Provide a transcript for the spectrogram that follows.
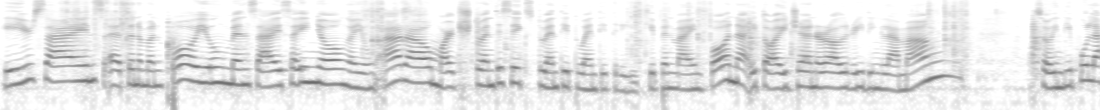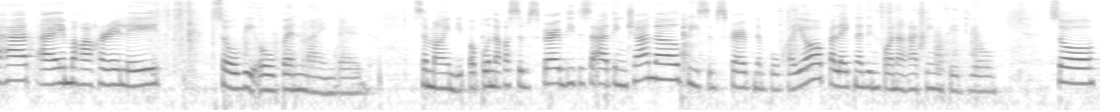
Air signs, eto naman po yung mensahe sa inyo ngayong araw, March 26, 2023. Keep in mind po na ito ay general reading lamang. So, hindi po lahat ay makaka-relate. So, be open-minded. Sa mga hindi pa po nakasubscribe dito sa ating channel, please subscribe na po kayo. Palike na din po ng ating video. So,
